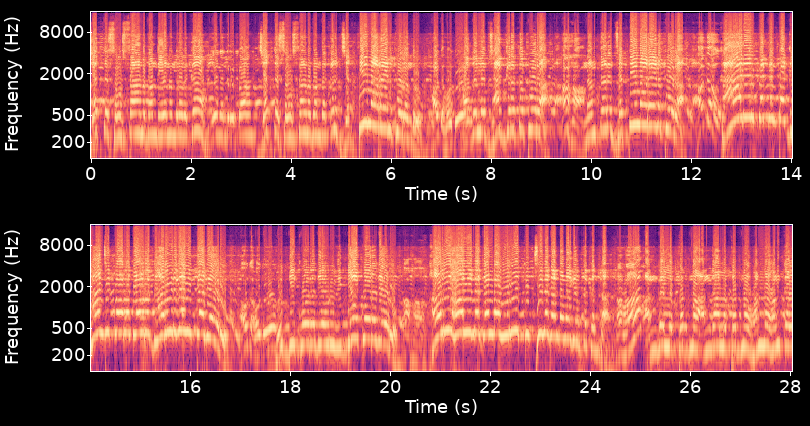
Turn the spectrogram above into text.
ಜತ್ತ ಸಂಸ್ಥಾನ ಬಂದ ಏನಂದ್ರ ಅದಕ್ಕ? ಏನಂದ್ರಪ್ಪ? ಜತ್ತ ಸಂಸ್ಥಾನ ಬಂದಕ್ಕ ಜತ್ತಿ ನಾರಾಯಣಪುರ ಅಂದ್ರು. ಹೌದು ಹೌದು. ಮೊದಲು ಜಾಗ್ರತಪುರ ಆಹಾ ನಂತರ ಜತ್ತಿ ನಾರಾಯಣಪುರ. ಹೌದು. ಕಾಡಿರ್ತಕ್ಕಂಥ ದೇವರ ದೇವರು ಗಾರುಡಿಗೆ ವಿದ್ಯಾದೇವರು. ಹೌದು ಹೌದು. ಬುದ್ಧಿಕೋರ ದೇವರು ವಿದ್ಯಾ ಕೋರ ದೇವರು ಆಹಾ ಹರಿಹಾವಿನ ಗಂಡ ಉರಿ ಕಿಚ್ಚಿನ ಗಂಡನಾಗಿರ್ತಕ್ಕಂತ ಆಹಾ ಅಂಗಯ್ಯ ಪದ್ಮ ಅಂಗಾಲ ಪದ್ಮ ಹೊನ್ನ ಹೊಂಕಳ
